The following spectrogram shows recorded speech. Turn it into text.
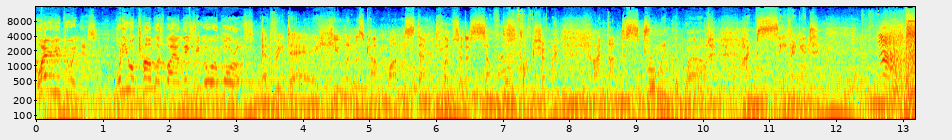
Why are you doing this? What do you accomplish by unleashing Ouroboros? Every day, humans come one step closer to self-destruction. I'm not destroying the world. I'm saving it. This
